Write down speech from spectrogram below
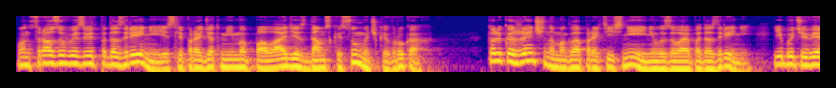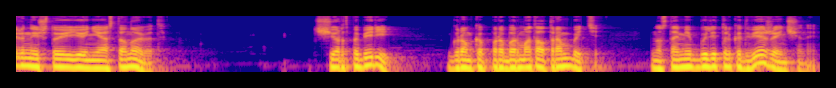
Он сразу вызовет подозрение, если пройдет мимо Паллади с дамской сумочкой в руках. Только женщина могла пройти с ней, не вызывая подозрений, и быть уверенной, что ее не остановят. Черт побери, громко пробормотал Трамбетти. Но с нами были только две женщины,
